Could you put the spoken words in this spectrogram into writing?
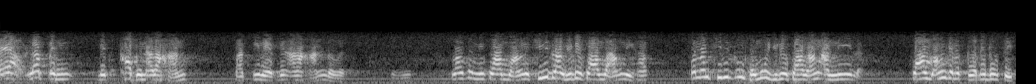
แล้ว แล้วเป็นเข้าเป็นอรหันต์ตัดกิเลสเป็นอรหันต์เลยเราต้องมีความหวังในชีวิตเราอยู่ด้วยความหวังนี่ครับเพราะฉะนั้นชีวิตของผมก็อยู่ด้วยความหวังอันนี้แหละความหวังจะมาเกิดในดุสิต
